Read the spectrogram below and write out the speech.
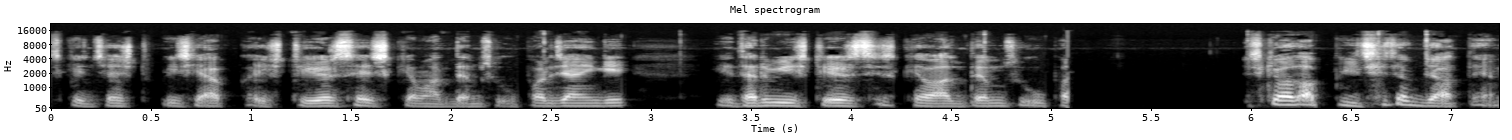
इसके जस्ट पीछे आपका स्टेयर्स है, इसके माध्यम से ऊपर जाएँगे। इधर भी स्टेयर्स इसके माध्यम से ऊपर। इसके बाद आप पीछे जब जाते हैं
